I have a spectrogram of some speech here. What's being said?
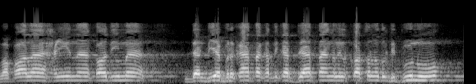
Wa qala hina qadima dan dia berkata ketika datang lil qatl untuk dibunuh,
